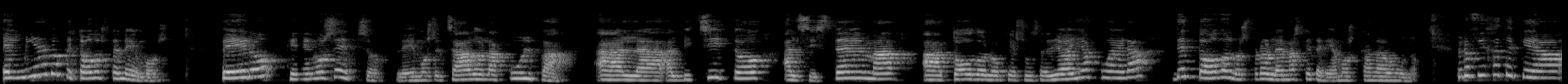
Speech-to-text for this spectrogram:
el miedo que todos tenemos. Pero, ¿qué hemos hecho? Le hemos echado la culpa al, al bichito, al sistema, a todo lo que sucedió ahí afuera, de todos los problemas que teníamos cada uno. Pero fíjate que ha,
